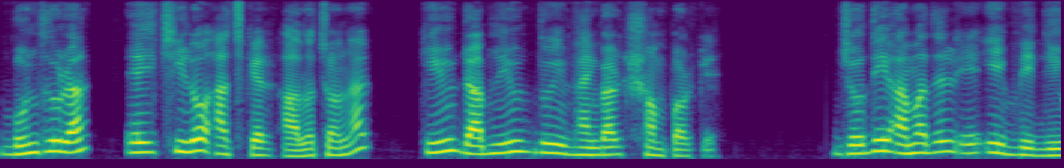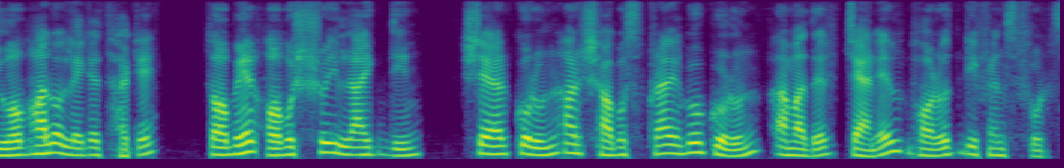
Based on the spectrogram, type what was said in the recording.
বন্ধুরা, এই ছিল আজকের আলোচনা কিউ ডাব্লিউ দুই ভ্যাঙ্গার্ড সম্পর্কে। যদি আমাদের এই ভিডিও ভালো লেগে থাকে, তবে অবশ্যই লাইক দিন, শেয়ার করুন আর সাবস্ক্রাইবও করুন আমাদের চ্যানেল ভরত ডিফেন্স ফোর্স।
